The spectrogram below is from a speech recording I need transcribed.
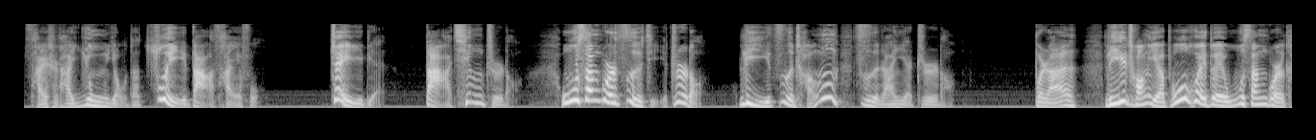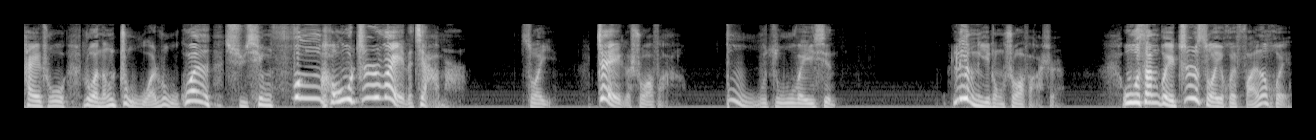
才是他拥有的最大财富。这一点，大清知道，吴三桂自己知道，李自成自然也知道，不然李闯也不会对吴三桂开出“若能助我入关，许清封侯之位”的价码。所以，这个说法不足为信。另一种说法是，吴三桂之所以会反悔，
